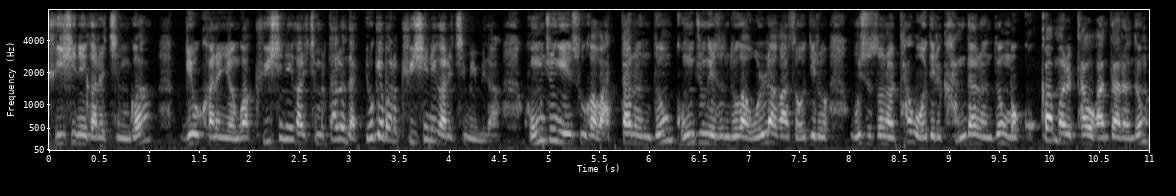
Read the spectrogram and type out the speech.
귀신의 가르침과 미혹하는 영과 귀신의 가르침을 따른다. 이게 바로 귀신의 가르침입니다. 공중 예수가 왔다는 등, 공중에서 누가 올라가서 어디로 우주선을 타고 어디를 간다는 등, 뭐 꽃가마를 타고 간다는 등,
